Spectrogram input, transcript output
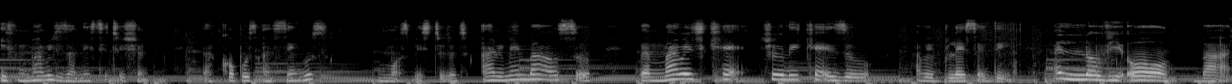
if marriage is an institution, that couples and singles must be students. And remember also, the marriage care truly cares. Oh, have a blessed day. I love you all. Bye.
